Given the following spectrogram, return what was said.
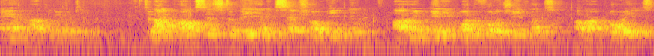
and our community. Tonight promises to be an exceptional evening, honoring many wonderful achievements of our employees,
